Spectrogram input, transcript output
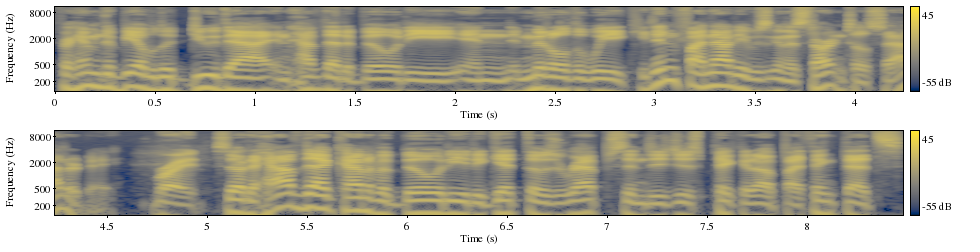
for him to be able to do that and have that ability in the middle of the week, he didn't find out he was going to start until Saturday. Right. So to have that kind of ability to get those reps and to just pick it up, I think that's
